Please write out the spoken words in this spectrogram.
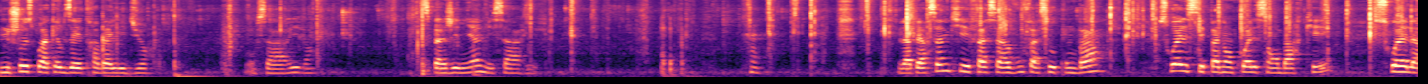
Une chose pour laquelle vous allez travailler dur. Bon, ça arrive. Hein. C'est pas génial, mais ça arrive. Hum. La personne qui est face à vous, face au combat, soit elle ne sait pas dans quoi elle s'est embarquée, soit elle,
